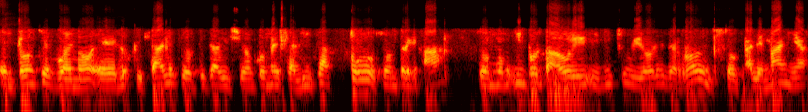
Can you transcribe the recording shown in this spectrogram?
Entonces, bueno, eh, los cristales de óptica visión comercializa, todos son 3A, somos importadores y distribuidores de Rodenstock, Alemania,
